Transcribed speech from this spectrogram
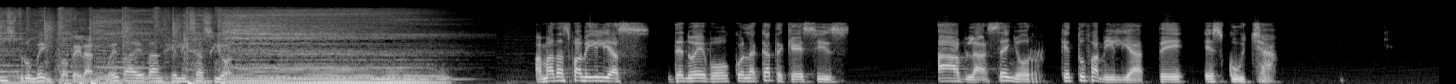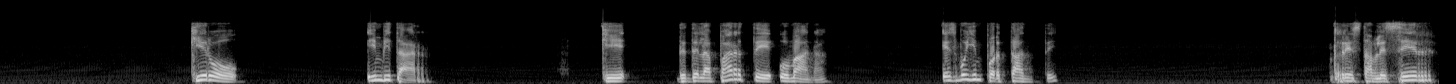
instrumento de la nueva evangelización. Amadas familias, de nuevo con la catequesis, habla Señor que tu familia te escucha. Quiero invitar que desde la parte humana es muy importante restablecer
